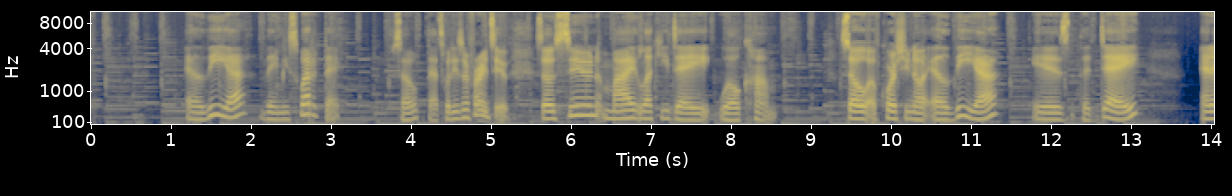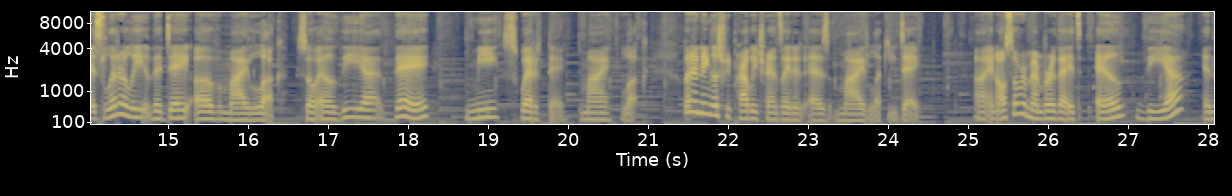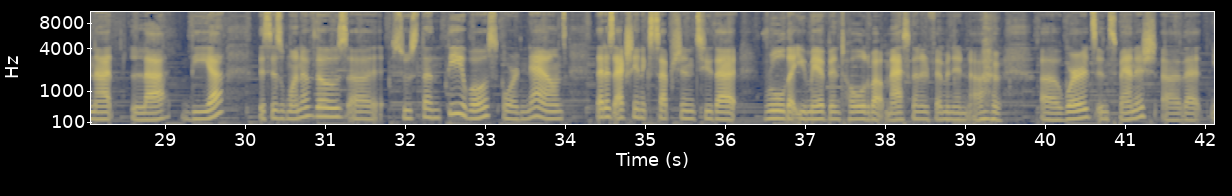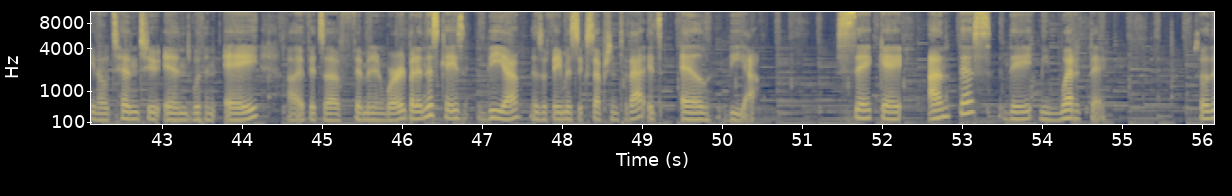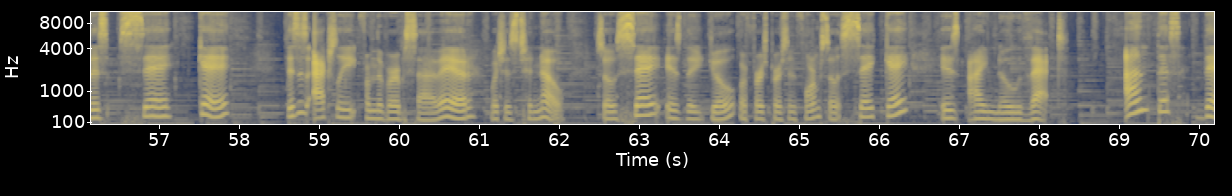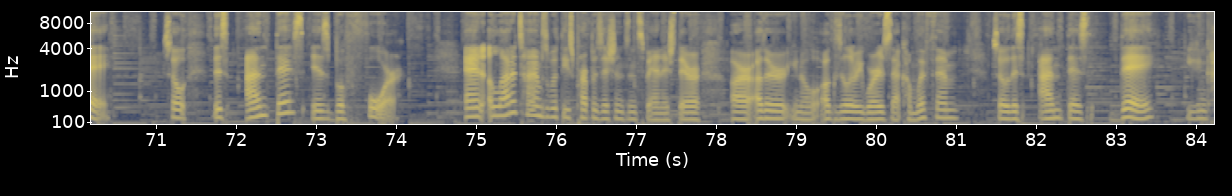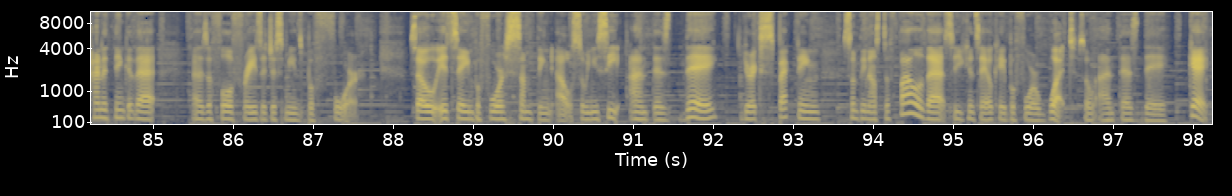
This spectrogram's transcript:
El día de mi suerte so that's what he's referring to. So soon my lucky day will come. So, of course, you know, el día is the day, and it's literally the day of my luck. So, el día de mi suerte, my luck. But in English, we'd probably translate it as my lucky day. Uh, and also remember that it's el día and not la día this is one of those uh, sustantivos or nouns that is actually an exception to that rule that you may have been told about masculine and feminine uh, uh, words in Spanish uh, that you know tend to end with an a uh, if it's a feminine word. But in this case, día is a famous exception to that. It's el día. Sé que antes de mi muerte. So this sé que this is actually from the verb saber, which is to know. So sé is the yo or first person form. So sé que is I know that. Antes de. So this antes is before. And a lot of times with these prepositions in Spanish, there are other, you know, auxiliary words that come with them. So this antes de, you can kind of think of that as a full phrase that just means before. So it's saying before something else. So when you see antes de, you're expecting something else to follow that. So you can say, okay, before what? So antes de qué?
